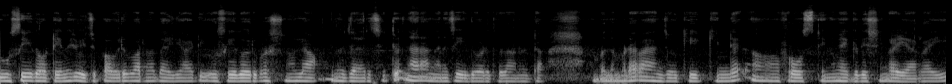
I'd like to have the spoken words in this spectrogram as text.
യൂസ് ചെയ്തോട്ടെ എന്ന് ചോദിച്ചപ്പോൾ അവർ പറഞ്ഞ ധൈര്യമായിട്ട് യൂസ് ചെയ്ത. ഒരു പ്രശ്നമില്ല എന്ന് വിചാരിച്ചിട്ട് ഞാൻ അങ്ങനെ ചെയ്തു കൊടുത്തതാണ് കേട്ടോ. അപ്പം നമ്മുടെ വാഞ്ചോ കേക്കിന്റെ ഫ്രോസ്റ്റിങ്ങും ഏകദേശം കഴിയാറായി.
